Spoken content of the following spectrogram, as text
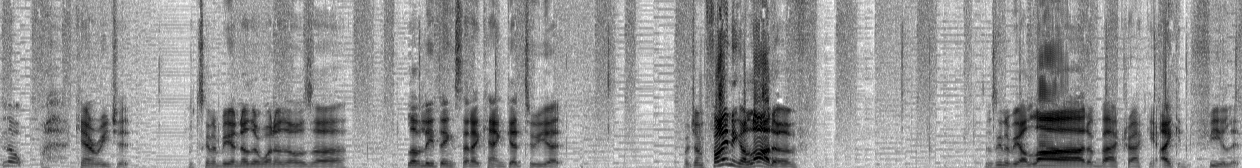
Nope, can't reach it. It's gonna be another one of those uh, lovely things that I can't get to yet. Which I'm finding a lot of. There's gonna be a lot of backtracking. I can feel it.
